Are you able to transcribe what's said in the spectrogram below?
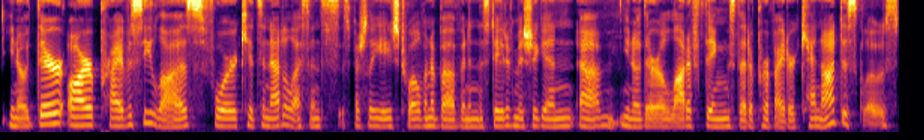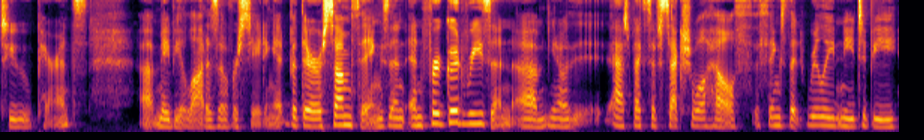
you know, there are privacy laws for kids and adolescents, especially age 12 and above. And in the state of Michigan, um, you know, there are a lot of things that a provider cannot disclose to parents. Uh, maybe a lot is overstating it, but there are some things, and, and for good reason. Um, you know, aspects of sexual health, things that really need to be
